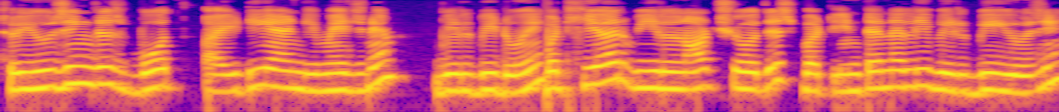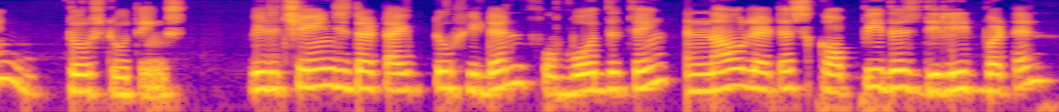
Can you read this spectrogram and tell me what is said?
So using this both id and image name we'll be doing but here we will not show this but internally we'll be using those two things. We'll change the type to hidden for both the thing. And now let us copy this delete button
